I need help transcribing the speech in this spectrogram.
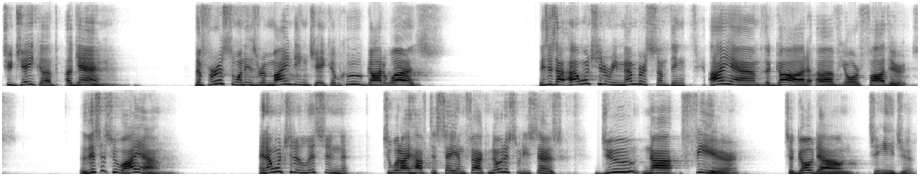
to Jacob again. The first one is reminding Jacob who God was. He says, I want you to remember something. I am the God of your fathers. This is who I am. And I want you to listen to what I have to say. In fact, notice what he says Do not fear to go down to Egypt.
